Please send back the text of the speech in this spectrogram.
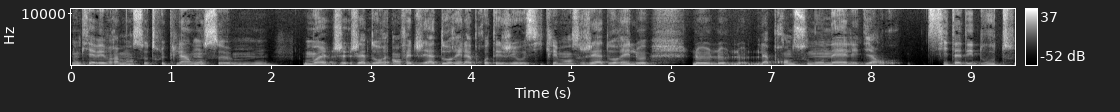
Donc il y avait vraiment ce truc là où on se moi j'adorais en fait, j'ai adoré la protéger aussi Clémence, j'ai adoré le, le, le- le- la prendre sous mon aile et dire si tu as des doutes,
